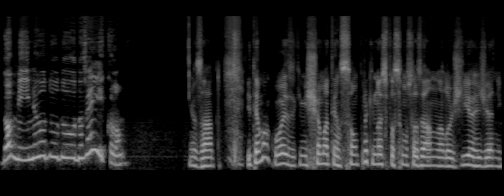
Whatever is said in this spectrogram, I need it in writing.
domínio do, do, do veículo. Exato. E tem uma coisa que me chama a atenção para que nós possamos fazer uma analogia, Regiane.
